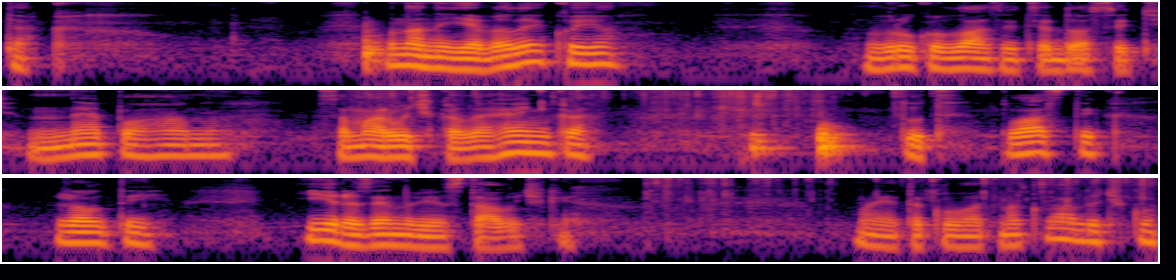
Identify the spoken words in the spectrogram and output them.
Так. Вона не є великою. В руку влазиться досить непогано. Сама ручка легенька. Тут пластик жовтий і резинові вставочки. Має таку от накладочку.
